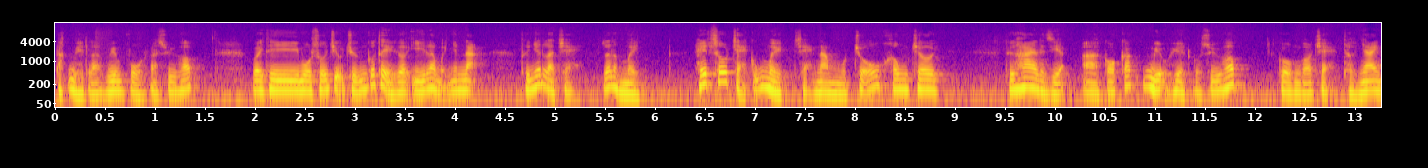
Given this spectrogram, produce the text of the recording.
đặc biệt là viêm phổi và suy hấp. Vậy thì một số triệu chứng có thể gợi ý là bệnh nhân nặng. Thứ nhất là trẻ rất là mệt. Hết sốt trẻ cũng mệt, trẻ nằm một chỗ không chơi. Thứ hai là gì ạ? À, có các biểu hiện của suy hấp gồm có trẻ thở nhanh,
